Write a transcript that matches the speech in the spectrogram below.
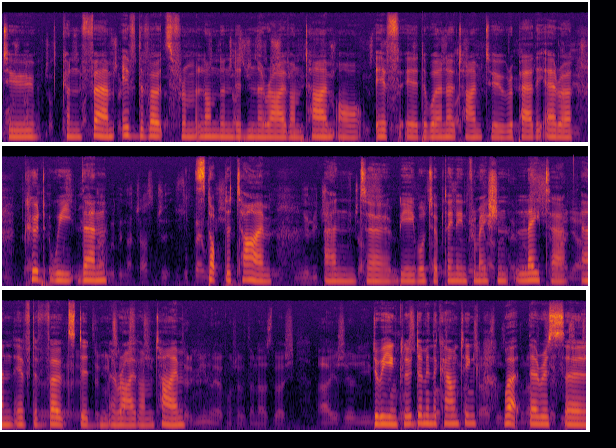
to confirm if the votes from London didn't arrive on time or if uh, there were no time to repair the error, could we then stop the time and uh, be able to obtain the information later? And if the votes didn't arrive on time, do we include them in the counting? Well, there is uh,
